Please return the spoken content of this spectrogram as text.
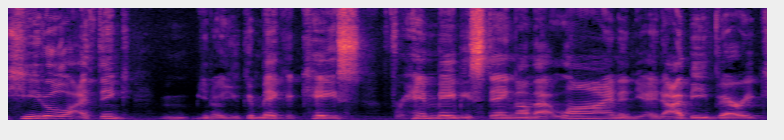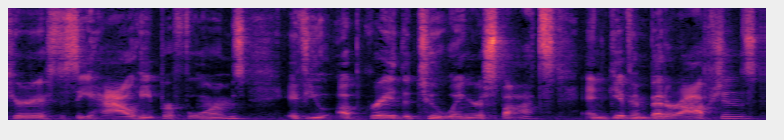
Chytil, I think you know you could make a case for him maybe staying on that line, and, and, I'd be very curious to see how he performs if you upgrade the two winger spots and give him better options.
